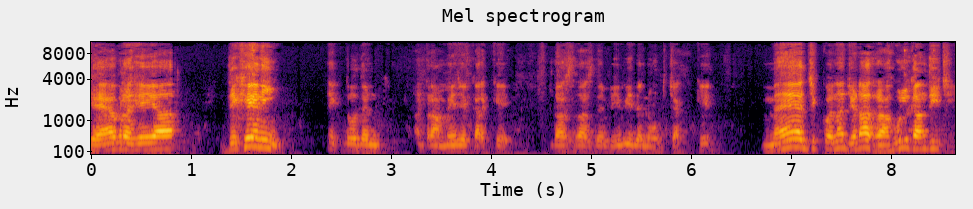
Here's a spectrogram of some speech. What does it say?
ਗਾਇਬ ਰਹੇ ਆ, ਦਿਖੇ ਨਹੀਂ, ਇੱਕ ਦੋ ਦਿਨ ਡਰਾਮੇ ਜੇ ਕਰਕੇ 10-10 ਦੇ 20 ਦੇ ਨੋਟ ਚੱਕ ਕੇ। ਮੈਂ ਅੱਜ ਕੋ ਨਾ, ਜਿਹੜਾ ਰਾਹੁਲ ਗਾਂਧੀ ਜੀ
